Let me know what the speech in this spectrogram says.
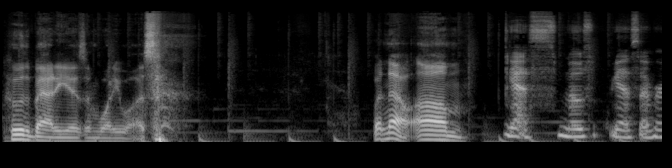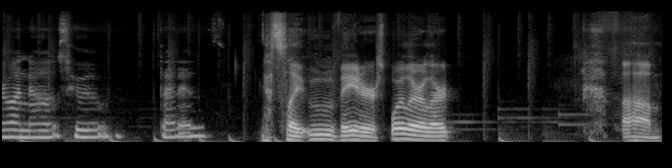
who the baddie is and what he was. but no, um, Yes. Most yes, everyone knows who that is. it's like ooh Vader. Spoiler alert. Um,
